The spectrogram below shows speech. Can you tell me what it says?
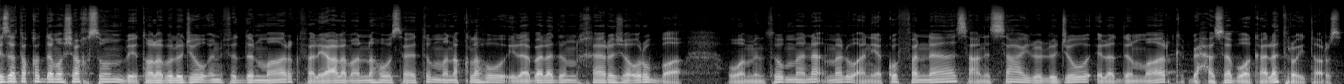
إذا تقدم شخص بطلب لجوء في الدنمارك فليعلم أنه سيتم نقله إلى بلد خارج أوروبا ومن ثم نأمل أن يكف الناس عن السعي للجوء إلى الدنمارك بحسب وكالة رويترز.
